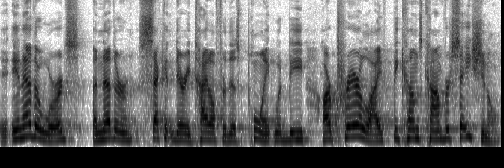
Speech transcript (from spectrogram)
In other words, another secondary title for this point would be Our Prayer Life Becomes Conversational.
